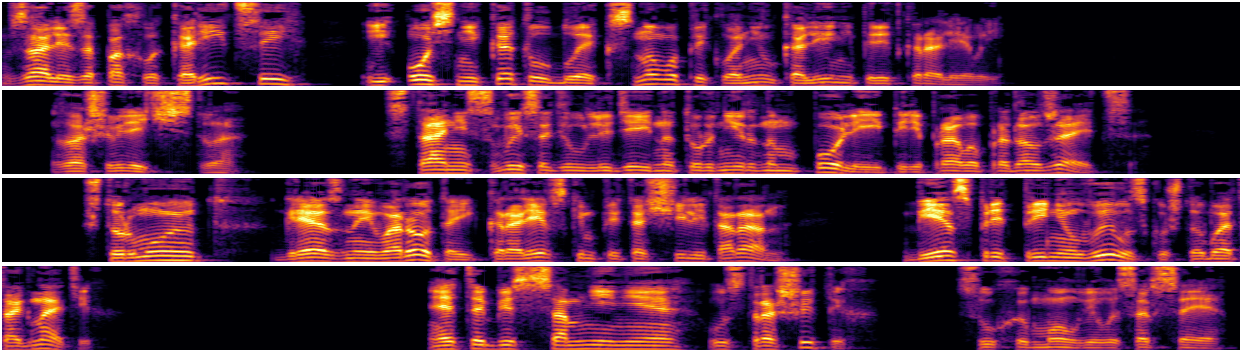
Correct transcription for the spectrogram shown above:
В зале запахло корицей, и Осни Кэтлблэк снова преклонил колени перед королевой. «Ваше Величество, Станис высадил людей на турнирном поле, и переправа продолжается. Штурмуют грязные ворота, и королевским притащили таран. Бес предпринял вылазку, чтобы отогнать их. «Это, без сомнения, устрашит их», — сухо молвила Серсея.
